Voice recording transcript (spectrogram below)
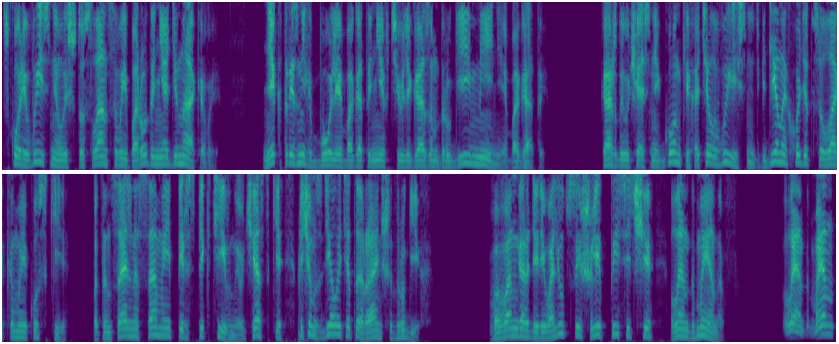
Вскоре выяснилось, что сланцевые породы не одинаковые, Некоторые из них более богаты нефтью или газом, другие менее богаты. Каждый участник гонки хотел выяснить, где находятся лакомые куски, потенциально самые перспективные участки, причем сделать это раньше других. В авангарде революции шли тысячи лендменов. Лендмен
